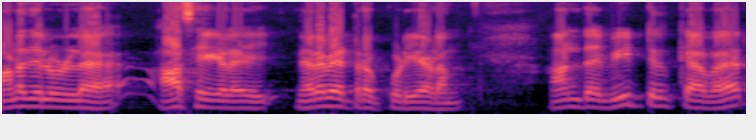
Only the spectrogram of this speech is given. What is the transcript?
மனதில் உள்ள ஆசைகளை நிறைவேற்றக்கூடிய இடம். அந்த வீட்டிற்கு அவர்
